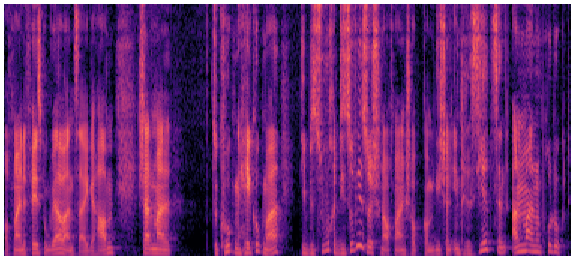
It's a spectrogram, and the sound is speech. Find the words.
auf meine Facebook-Werbeanzeige haben, statt mal zu gucken, hey, guck mal, die Besucher, die sowieso schon auf meinen Shop kommen, die schon interessiert sind an meinem Produkt,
